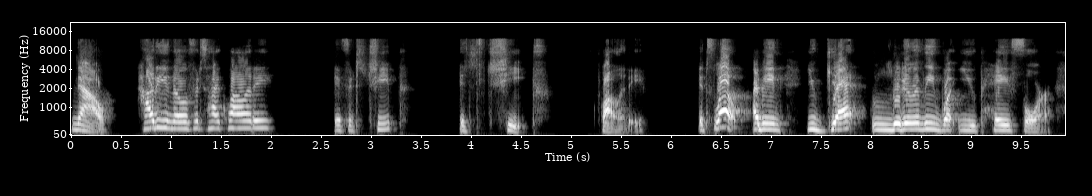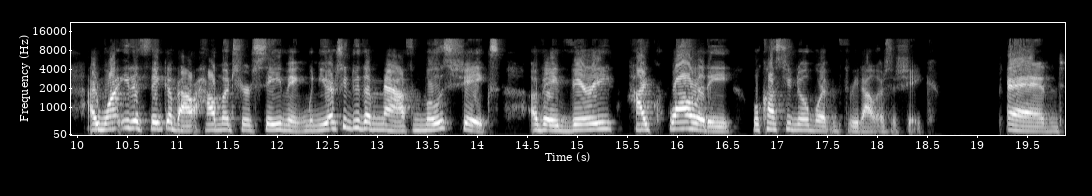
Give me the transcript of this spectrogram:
now, how do you know if it's high quality? If it's cheap, it's cheap quality it's low. I mean, you get literally what you pay for. I want you to think about how much you're saving. When you actually do the math, most shakes of a very high quality will cost you no more than $3 a shake. And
